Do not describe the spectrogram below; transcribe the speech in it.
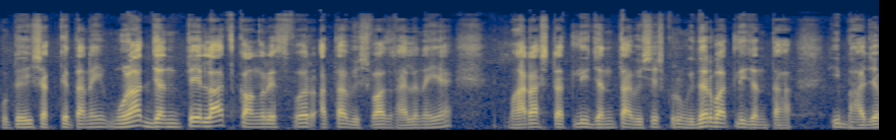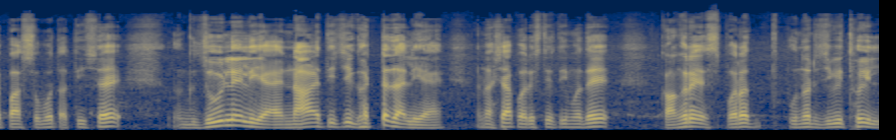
कुठेही शक्यता नाही. मुळात जनतेलाच काँग्रेसवर आता विश्वास राहिला नाही आहे महाराष्ट्रातली जनता विशेष करून विदर्भातली जनता ही भाजपासोबत अतिशय जुळलेली आहे. नाळ तिची घट्ट झाली आहे. आणि अशा परिस्थितीमध्ये काँग्रेस परत पुनर्जीवित होईल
